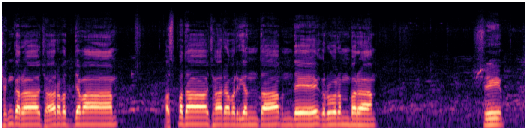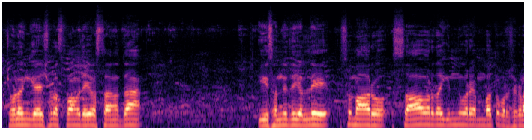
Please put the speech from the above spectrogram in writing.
ಶಂಕರಾಚಾರಮಧ್ಯಮ ಅಸ್ಮದಾಚಾರಪರ್ಯಂತ ಮುಂದೆ ಗುರುವರಂಬರ ಶ್ರೀ ಚೋಳಂಗೇಶ್ವರ ಸ್ವಾಮಿ ದೇವಸ್ಥಾನದ ಈ ಸನ್ನಿಧಿಯಲ್ಲಿ ಸುಮಾರು ಸಾವಿರದ ಇನ್ನೂರ ಎಂಬತ್ತು ವರ್ಷಗಳ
